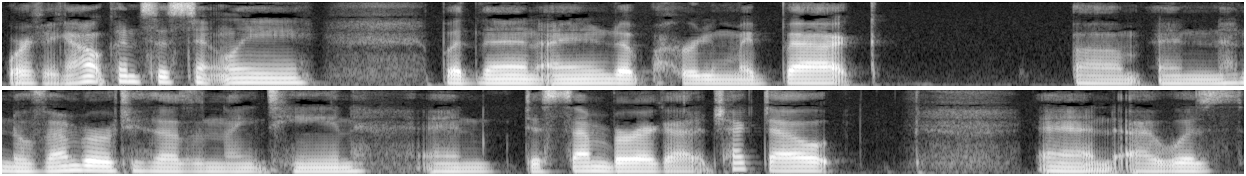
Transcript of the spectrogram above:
working out consistently, but then I ended up hurting my back um, in November of 2019. And December, I got it checked out and I was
